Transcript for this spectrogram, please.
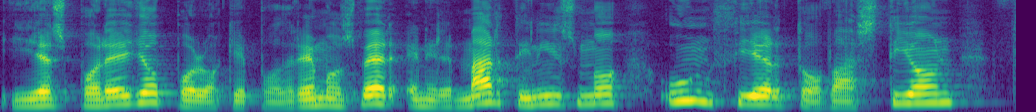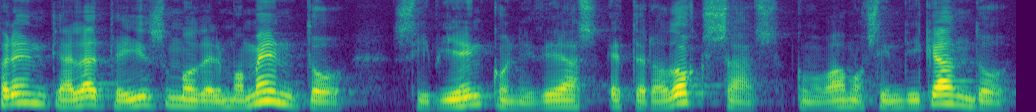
y es por ello por lo que podremos ver en el martinismo un cierto bastión frente al ateísmo del momento, si bien con ideas heterodoxas, como vamos indicando,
